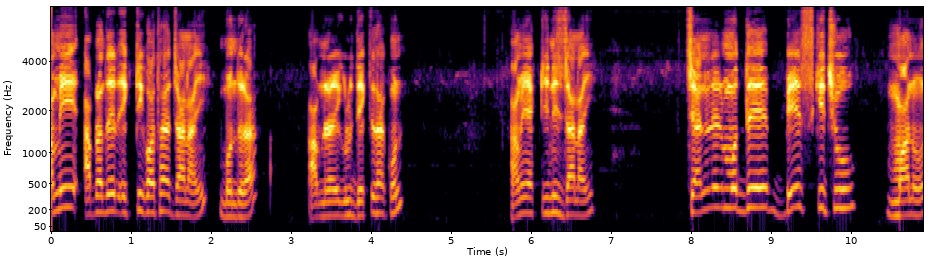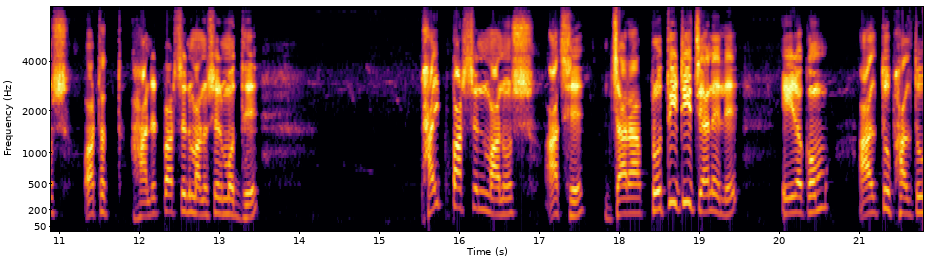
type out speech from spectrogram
আমি আপনাদের একটি কথা জানাই, বন্ধুরা। আপনারা এগুলো দেখতে থাকুন। আমি একটি জিনিস জানাই, চ্যানেলের মধ্যে বেশ কিছু মানুষ, অর্থাৎ হান্ড্রেড পারসেন্ট মানুষের মধ্যে ফাইভ পার্সেন্ট মানুষ আছে যারা প্রতিটি চ্যানেলে এই রকম আলতু ফালতু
